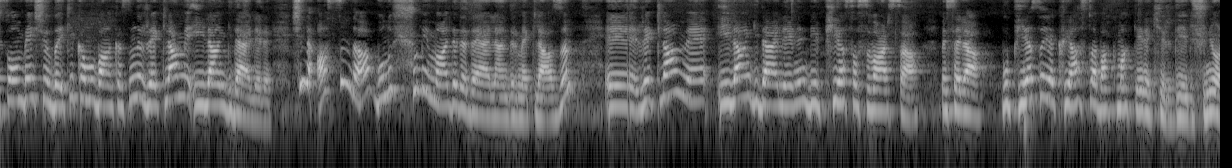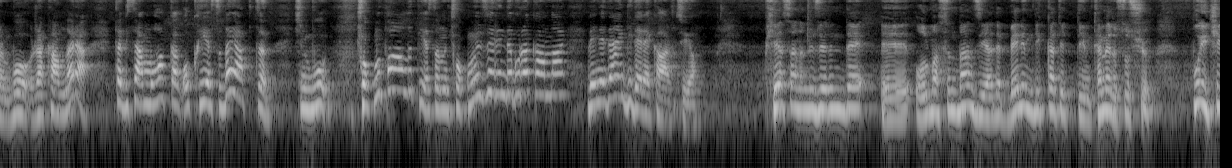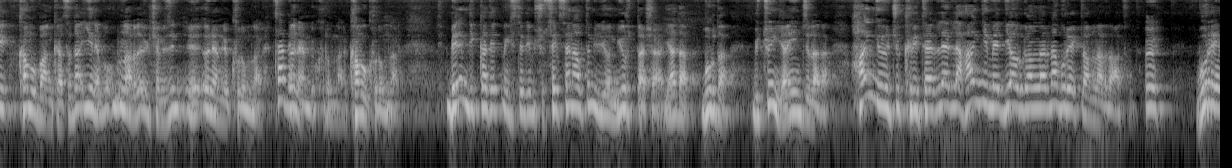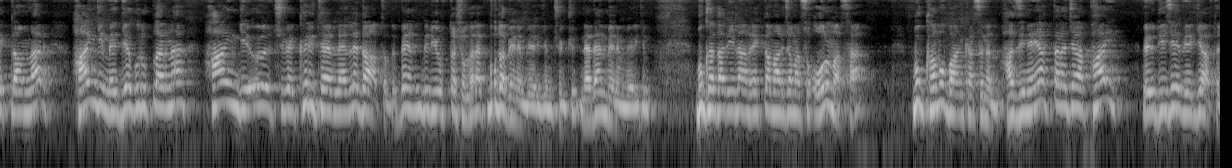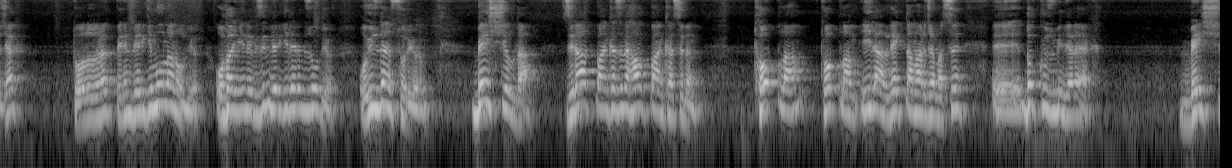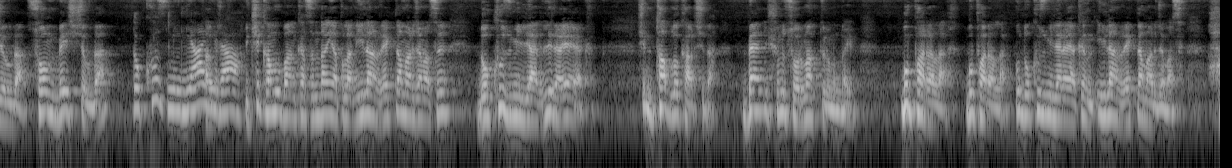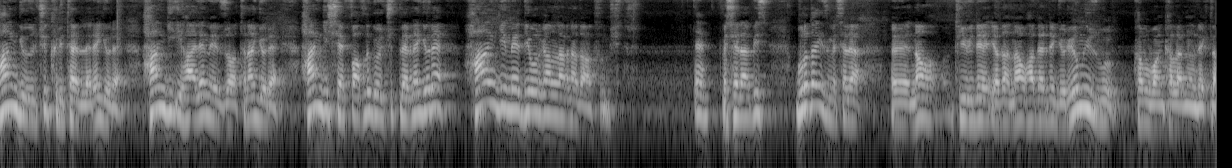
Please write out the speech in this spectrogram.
son 5 yılda iki kamu bankasının reklam ve ilan giderleri. Şimdi aslında bunu şu minvalde de değerlendirmek lazım. E, reklam ve ilan giderlerinin bir piyasası varsa mesela bu piyasaya kıyasla bakmak gerekir diye düşünüyorum bu rakamlara. Tabii sen muhakkak o kıyası da yaptın. Şimdi bu çok mu pahalı, piyasanın çok mu üzerinde bu rakamlar ve neden giderek artıyor? Piyasanın üzerinde e, olmasından ziyade benim dikkat ettiğim temel husus şu. Bu iki kamu bankası da yine bu- bunlar da ülkemizin e, önemli kurumları. Tabii. Önemli kurumlar, kamu kurumları. Benim dikkat etmek istediğim şu 86 milyon yurttaşa ya da burada bütün yayıncılara hangi ölçü kriterlerle hangi medya organlarına bu reklamlar dağıtıldı? Bu reklamlar hangi medya gruplarına hangi ölçü ve kriterlerle dağıtıldı? Ben bir yurttaş olarak bu da benim vergim çünkü. Neden benim vergim? Bu kadar ilan reklam harcaması olmasa bu kamu bankasının hazineye aktaracağı pay ve ödeyeceği vergi artacak. Doğal olarak benim vergime olan oluyor. Olan yine bizim vergilerimiz oluyor. O yüzden soruyorum. 5 yılda Ziraat Bankası ve Halk Bankası'nın toplam toplam ilan reklam harcaması e, 9 milyara yakın. 5 yılda, son 5 yılda 9 milyar lira. iki kamu bankasından yapılan ilan reklam harcaması 9 milyar liraya yakın. Şimdi tablo karşıda. Ben şunu sormak durumundayım. Bu paralar, bu paralar, bu 9 milyara yakın ilan reklam harcaması hangi ölçü kriterlere göre, hangi ihale mevzuatına göre, hangi şeffaflık ölçütlerine göre, hangi medya organlarına dağıtılmıştır? Evet. Mesela biz buradayız mesela e, Now TV'de ya da Now Haber'de görüyor muyuz bu kamu bankalarının reklam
